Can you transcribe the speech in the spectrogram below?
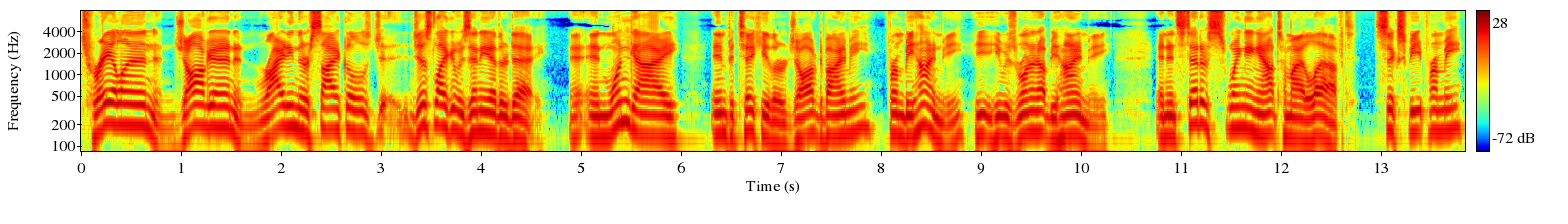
trailing and jogging and riding their cycles just like it was any other day. And one guy in particular jogged by me from behind me. He, he was running up behind me. And instead of swinging out to my left, six feet from me,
